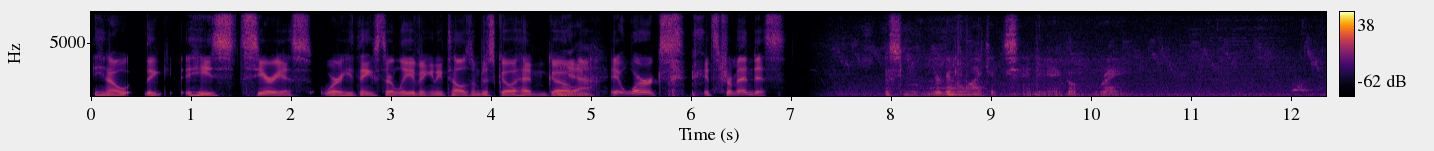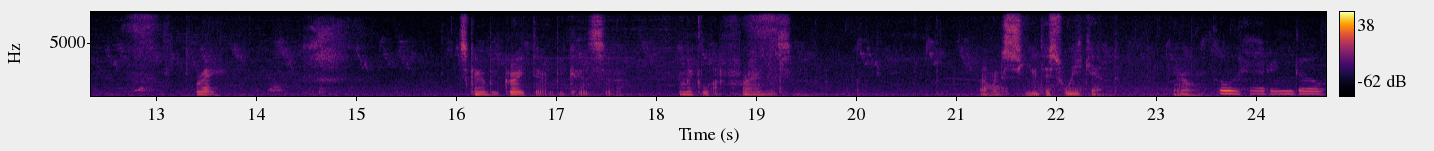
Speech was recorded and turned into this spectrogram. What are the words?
you know the, he's serious where he thinks they're leaving and he tells them just go ahead and go. Yeah, it works. It's tremendous. Listen, you're gonna like it, San Diego, Ray. Ray. It's gonna be great there because uh, you make a lot of friends. I'm gonna see you this weekend you know? Go ahead and go.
